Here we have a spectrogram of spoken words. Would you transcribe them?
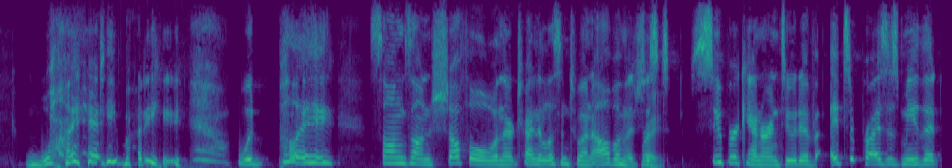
why anybody would play songs on shuffle when they're trying to listen to an album, it's just Right. super counterintuitive. It surprises me that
